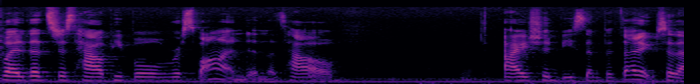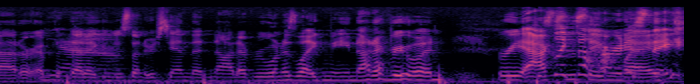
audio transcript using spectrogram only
But that's just how people respond, and that's how I should be sympathetic to that or empathetic Yeah. and just understand that not everyone is like me. Not everyone reacts like the, the same hardest way. thing.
